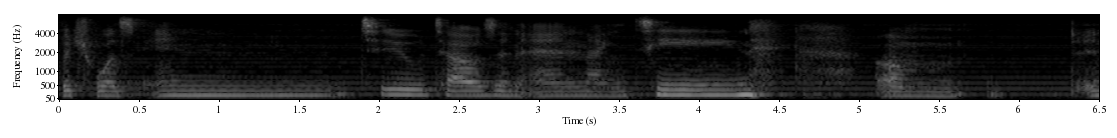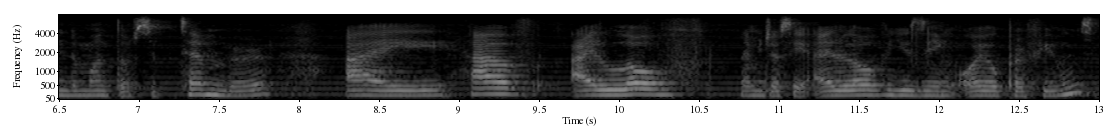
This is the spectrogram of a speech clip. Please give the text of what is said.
which was in 2019 um, in the month of september i have i love let me just say i love using oil perfumes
